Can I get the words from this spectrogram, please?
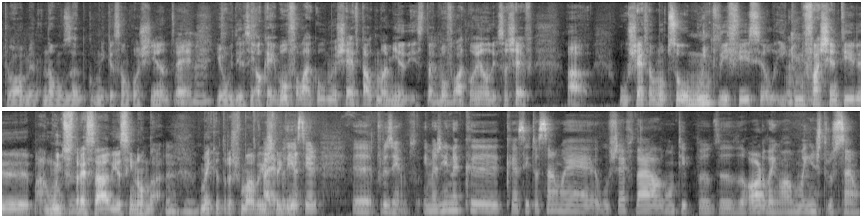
provavelmente não usando comunicação consciente, é Uhum. eu dizer assim, ok, vou falar com o meu chefe, tal como a minha disse. Portanto, Uhum. Vou falar com ele e disse, ó chefe, ah, o chefe é uma pessoa muito difícil e que me faz sentir eh, muito estressado e assim não dá. Como é que eu transformava isto Uhum. Olha, aqui? podia ser, eh, por exemplo, imagina que, que a situação é o chefe dá algum tipo de, de ordem ou alguma instrução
